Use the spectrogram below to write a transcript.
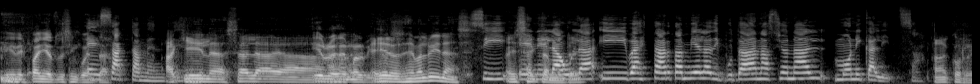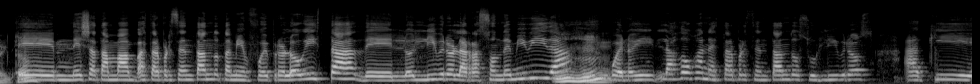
en España 350. Exactamente. Aquí en la sala Héroes de Malvinas. Héroes de Malvinas. Sí, en el aula. Y va a estar también la diputada nacional Mónica Litza. Ah, correcto. Eh, ella va a estar presentando, también fue prologuista del libro La razón de mi vida. Bueno, y las dos van a estar presentando sus libros aquí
